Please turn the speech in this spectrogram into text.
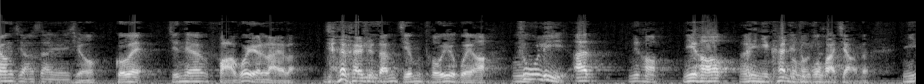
锵锵三人行，各位，今天法国人来了，这还是咱们节目头一回啊。朱利安，你好，你好，哎，你看这中国话讲的，你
